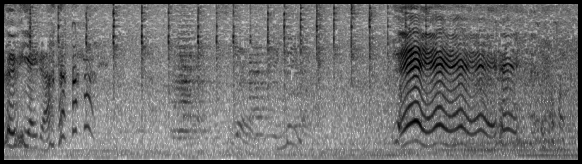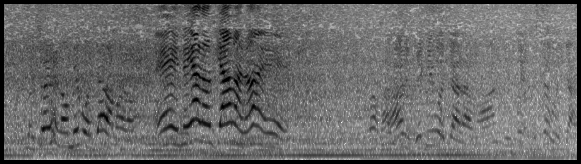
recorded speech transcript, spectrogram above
ဆွဲပြီးရိုက်တာဟေးဟေးဟေးဟေးဆွဲတယ်တော့မင်းပေါ်ကြားလာမှာတော့အေးနေရတော့ကြားမှာနော်အေးဘာ ဘာလဲဒီကိပေါ်ကြားလာမှာဒီစက်ကိုကြား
